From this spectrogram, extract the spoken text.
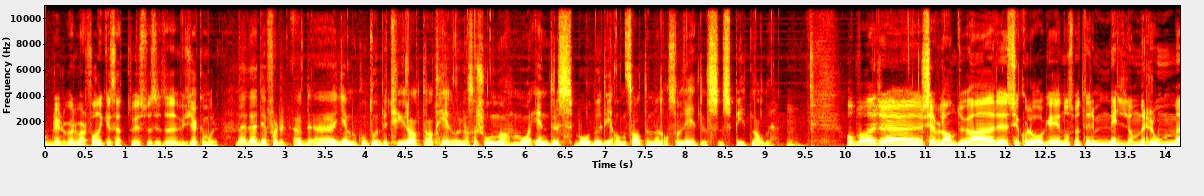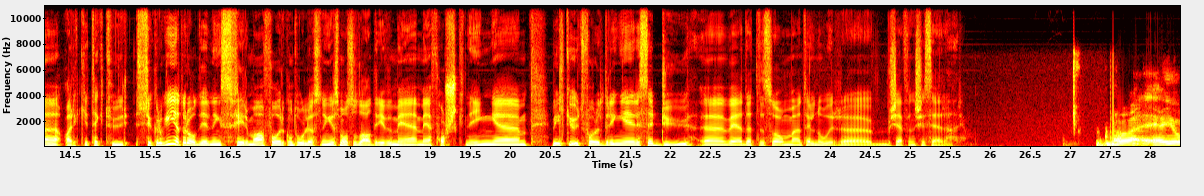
blir du vel i hvert fall ikke sett hvis du sitter ved kjøkkenbordet? Nei, det er derfor eh, Hjemmekontor betyr at, at hele organisasjonen må, må, endres. Både de ansatte, men også ledelsesbiten av det. Mm. Oddvar eh, Skjæveland, du er psykolog i noe som heter Mellomrom arkitekturpsykologi, et rådgivningsfirma for kontorløsninger som også da driver med, med forskning. Eh, hvilke utfordringer ser du eh, ved dette som Telenor-sjefen skisserer her? Nå er jo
